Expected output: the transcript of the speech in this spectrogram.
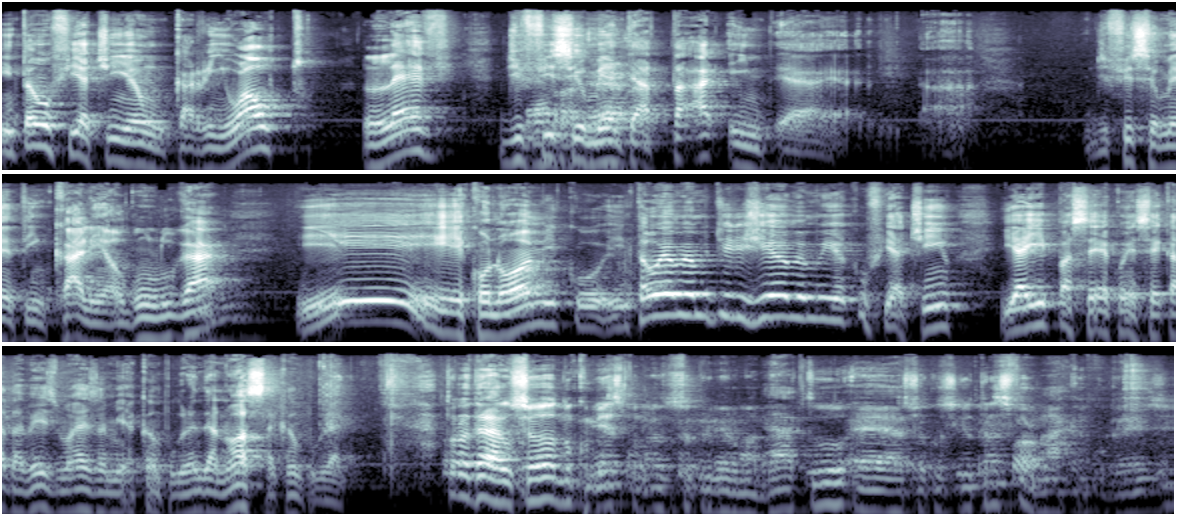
Então o Fiat é um carrinho alto, leve, dificilmente ata é, dificilmente encalha em algum lugar e econômico. Então eu mesmo dirigia, eu mesmo ia com o Fiatinho e aí passei a conhecer cada vez mais a minha Campo Grande, a nossa Campo Grande. Doutor André, o senhor, no começo, pelo menos do seu primeiro mandato, é, o senhor conseguiu transformar Campo Grande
